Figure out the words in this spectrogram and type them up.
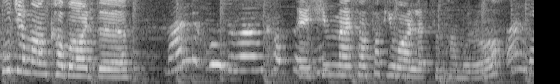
Kocaman kabardı. Ben de kocaman kapıyı. Evet, şimdi Mert Asaf yuvarlasın hamuru. Ben de.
